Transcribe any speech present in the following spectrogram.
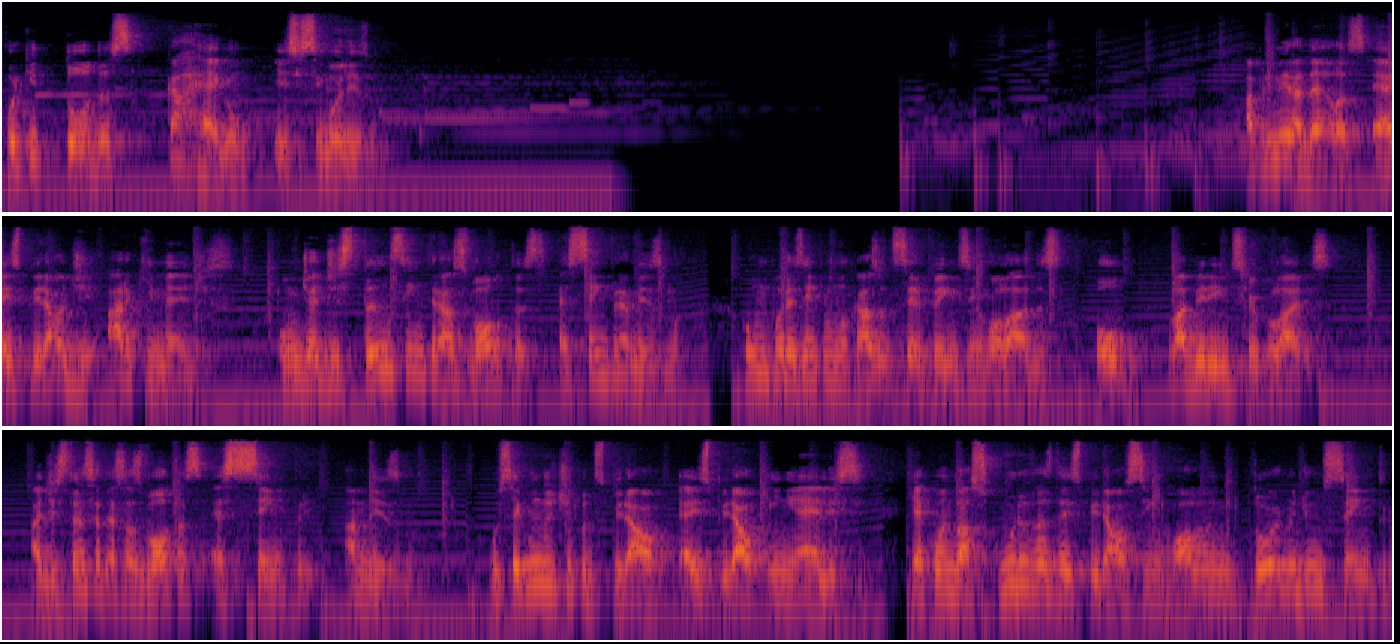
porque todas carregam esse simbolismo. A primeira delas é a espiral de Arquimedes, onde a distância entre as voltas é sempre a mesma, como por exemplo no caso de serpentes enroladas ou labirintos circulares. A distância dessas voltas é sempre a mesma. O segundo tipo de espiral é a espiral em hélice, que é quando as curvas da espiral se enrolam em torno de um centro,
